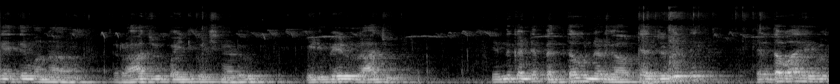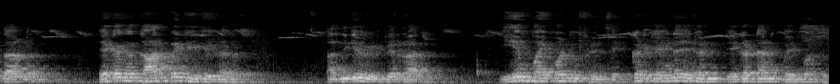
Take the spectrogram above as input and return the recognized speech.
అయితే మన రాజు బయటికి వచ్చినాడు. వీడి పేరు రాజు. ఎందుకంటే పెద్దగా ఉన్నాడు కాబట్టి అది చూడండి ఎంత బాగా ఎగురుతాడు ఏకంగా కారు పైకి ఎగిరినాడు. అందుకే వీడి పేరు రాజు. ఏం భయపడ్డు ఫ్రెండ్స్ ఎక్కడికైనా ఎగ ఎగరడానికి భయపడ్డు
